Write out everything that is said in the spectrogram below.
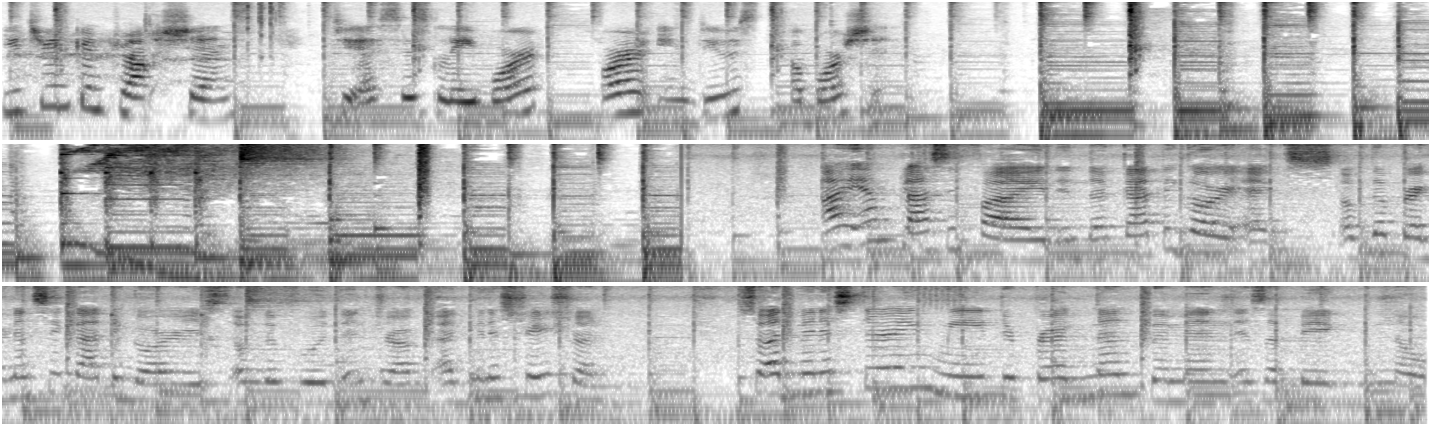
uterine contractions to assist labor or induce abortion. I am classified in the category X of the pregnancy categories of the Food and Drug Administration. So administering me to pregnant women is a big no.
